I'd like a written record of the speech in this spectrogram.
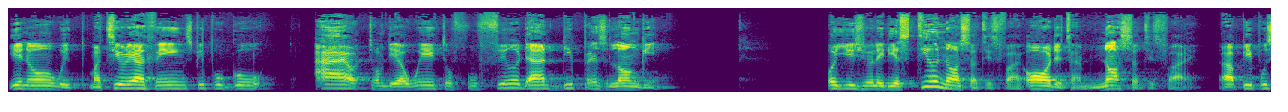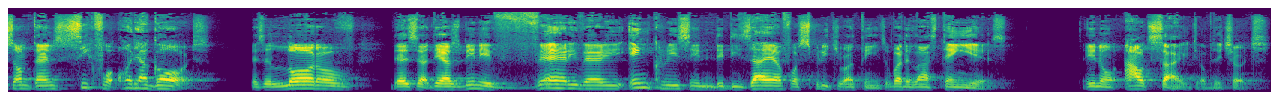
you know, with material things. People go out of their way to fulfill that deepest longing. But usually they're still not satisfied all the time, not satisfied. Uh, people sometimes seek for other gods. There's a lot of, there's a, there has been a very, very increase in the desire for spiritual things over the last 10 years, you know, outside of the church.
